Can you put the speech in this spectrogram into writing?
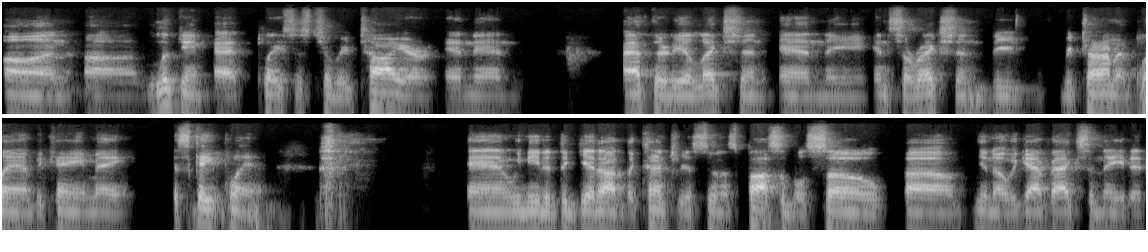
on uh, looking at places to retire. And then after the election and the insurrection, the retirement plan became a escape plan. and we needed to get out of the country as soon as possible. So, uh, you know, we got vaccinated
